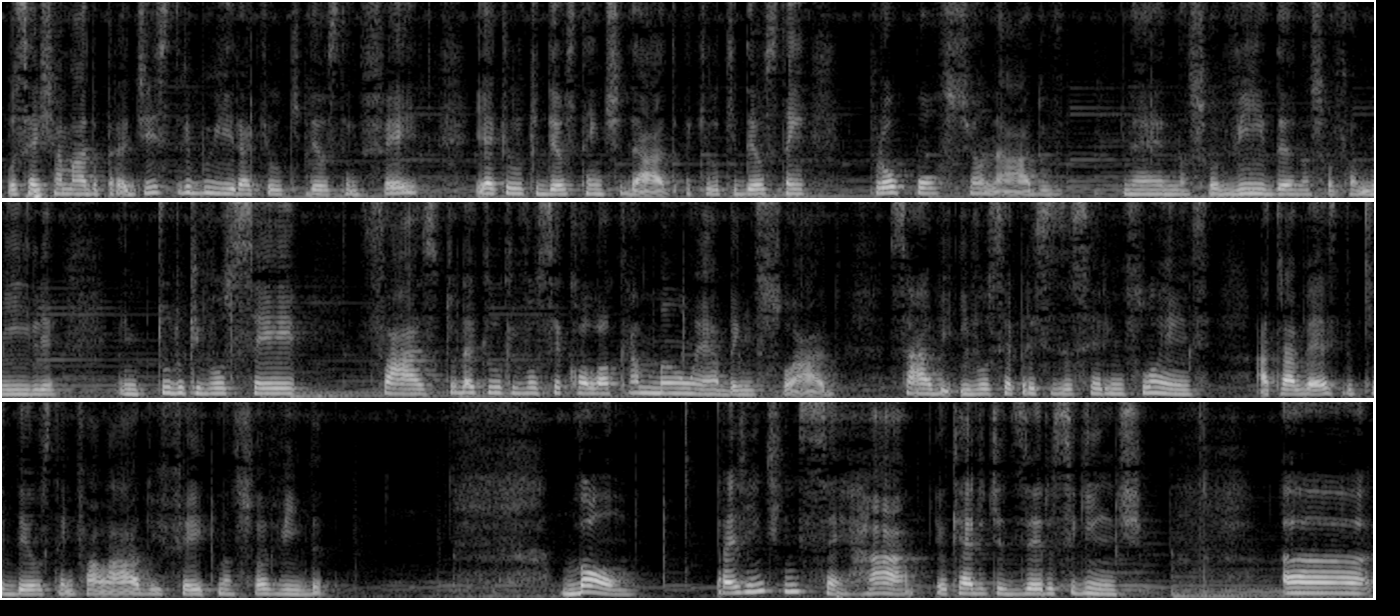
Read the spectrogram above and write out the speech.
Você é chamado para distribuir aquilo que Deus tem feito e aquilo que Deus tem te dado, aquilo que Deus tem proporcionado né, na sua vida, na sua família, em tudo que você faz, tudo aquilo que você coloca a mão é abençoado, sabe? E você precisa ser influência através do que Deus tem falado e feito na sua vida. Bom, para a gente encerrar, eu quero te dizer o seguinte: uh,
